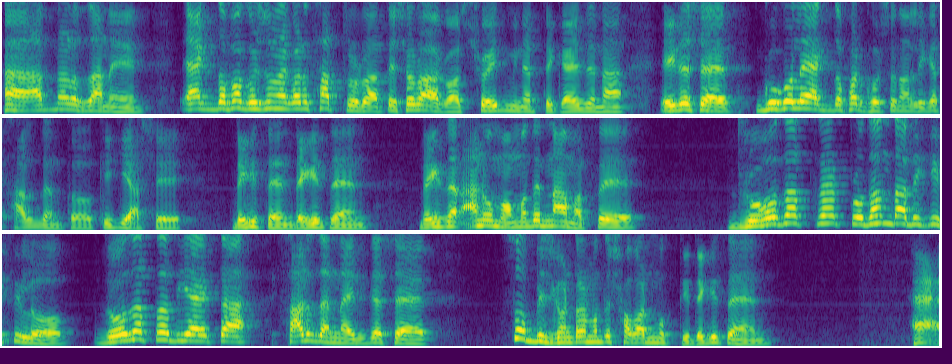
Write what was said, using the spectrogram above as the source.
হ্যাঁ আপনারা জানেন, এক দফা ঘোষণা করে ছাত্ররা তেসরা আগস্ট শহীদ মিনার থেকে যে না, এইটা সাহেব, গুগলে এক দফার ঘোষণা লিখে সার্চ দেন তো, কি কি আসে? দেখেছেন দেখেছেন? দেখেছেন আনু মোহাম্মদের নাম আছে। দ্রোহযাত্রার প্রধান দাবি কি ছিল? দ্রোহযাত্রা দিয়ে একটা সার্চ দেন না এডিটার সাহেব চব্বিশ ঘণ্টার মধ্যে সবার মুক্তি, দেখেছেন? হ্যাঁ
